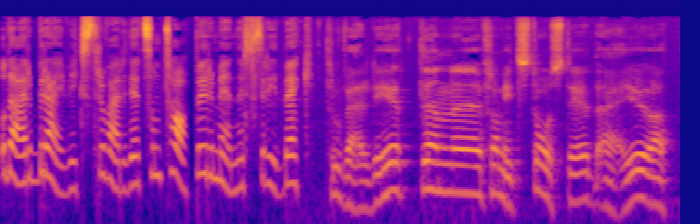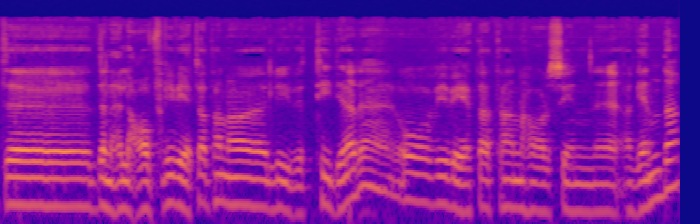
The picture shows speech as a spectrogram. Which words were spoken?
og det er Breiviks troverdighet som taper, mener Stridbekk. Troverdigheten eh, fra mitt ståsted er jo at uh, den er lav. Vi vet jo at han har lyvet tidligere, og vi vet at han har sin eh, agenda.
